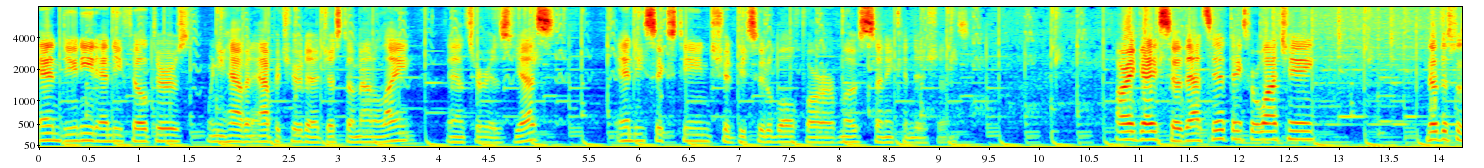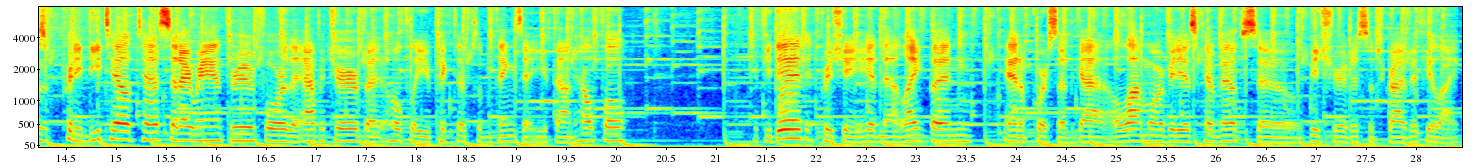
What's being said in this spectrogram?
And do you need ND filters when you have an aperture to adjust the amount of light? The answer is yes. ND16 should be suitable for most sunny conditions. Alright guys, so that's it. Thanks for watching. Know this was a pretty detailed test that I ran through for the aperture, but hopefully you picked up some things that you found helpful. If you did, appreciate you hitting that like button. And of course, I've got a lot more videos coming up, so be sure to subscribe if you like.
